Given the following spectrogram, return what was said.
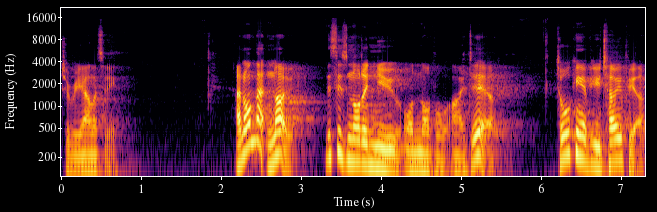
to reality. And on that note, this is not a new or novel idea. Talking of utopia,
